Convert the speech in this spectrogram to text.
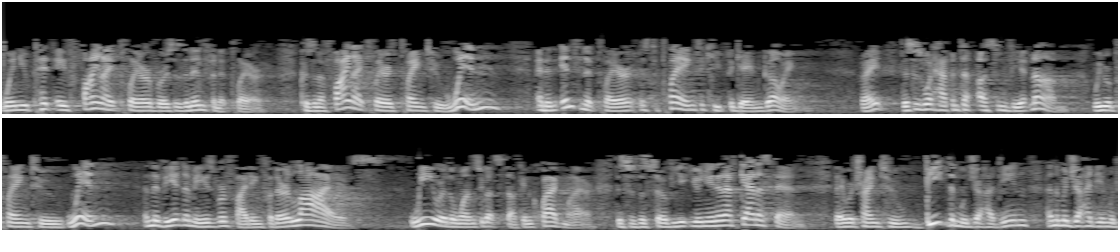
when you pit a finite player versus an infinite player. Because in a finite player is playing to win, and an infinite player is playing to keep the game going. Right? This is what happened to us in Vietnam. We were playing to win, and the Vietnamese were fighting for their lives. We were the ones who got stuck in quagmire. This was the Soviet Union and Afghanistan. They were trying to beat the Mujahideen, and the Mujahideen would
